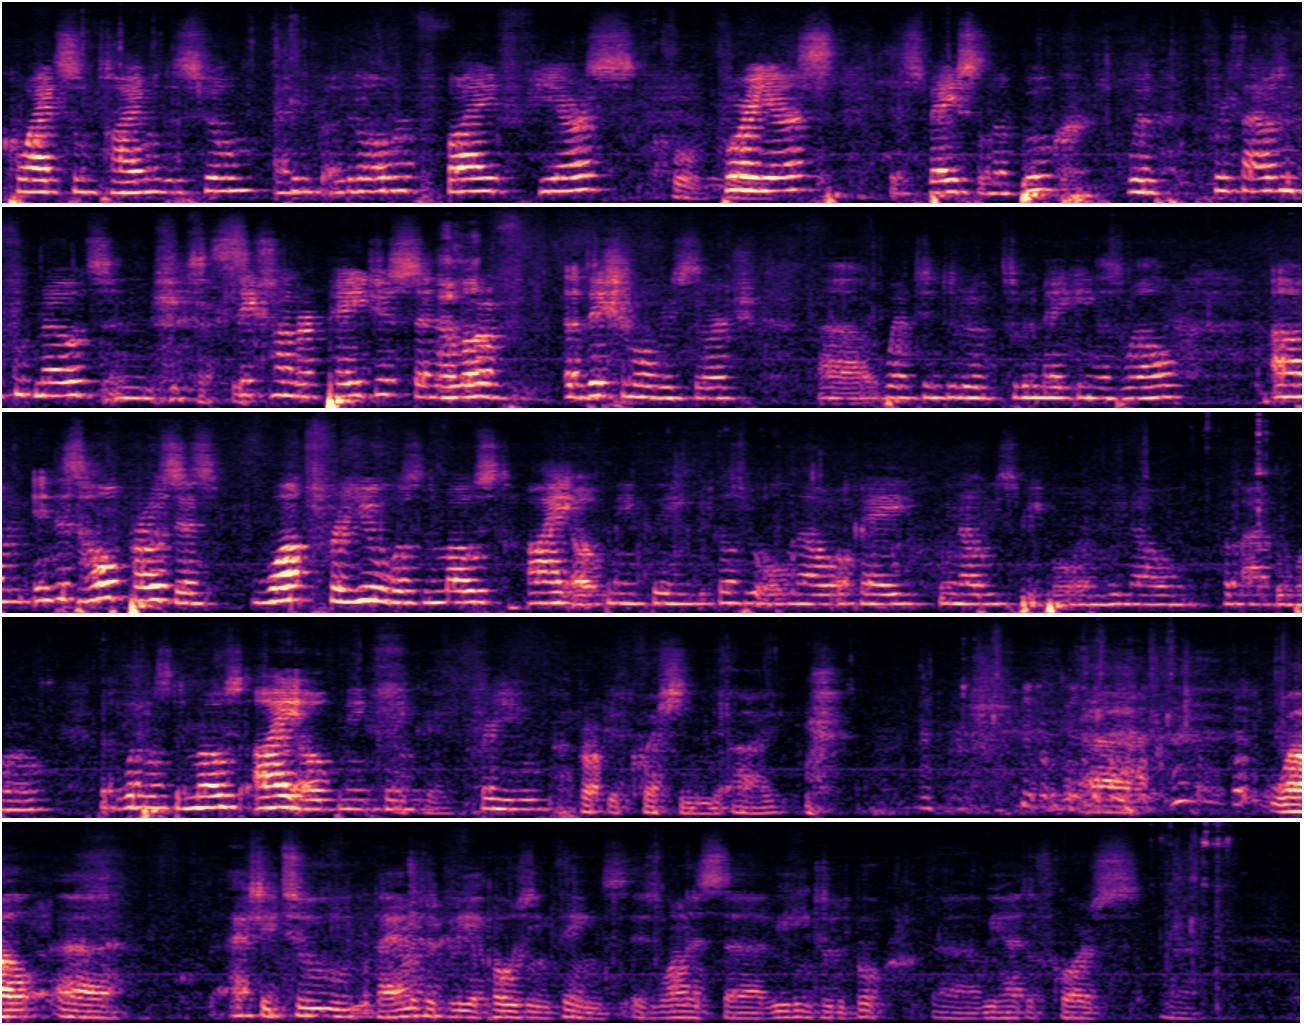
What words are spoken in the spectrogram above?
quite some time on this film. I think a little over five years, Four. four years. It's based on a book with 3,000 footnotes and 600 pages, and a lot of additional research uh, went into the to the making as well. Um, in this whole process, what for you was the most eye-opening thing? Because we all know, okay, we know these people and we know about the world. But what was the most eye-opening thing Okay. for you? Appropriate question in the eye. uh, well, uh, actually, two diametrically opposing things. Is one is uh, reading to the book. Uh, we had, of course, uh,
